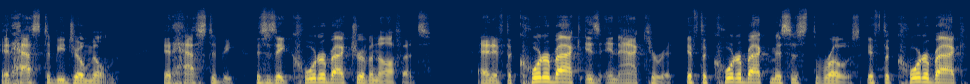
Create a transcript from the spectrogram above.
It has to be Joe Milton. It has to be. This is a quarterback driven offense. And if the quarterback is inaccurate, if the quarterback misses throws, if the quarterback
